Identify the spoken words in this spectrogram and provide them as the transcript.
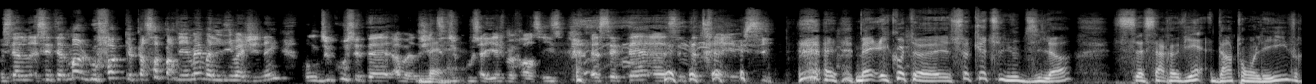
Mais c'est tellement loufoque que personne ne parvient même à l'imaginer. Donc du coup, c'était... Ah ben, j'ai Mais- dit du coup, ça y est, je me francise. Euh, C'était euh, très réussi. Mais écoute, euh, ce que tu nous dis là, ça, ça revient dans ton livre,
